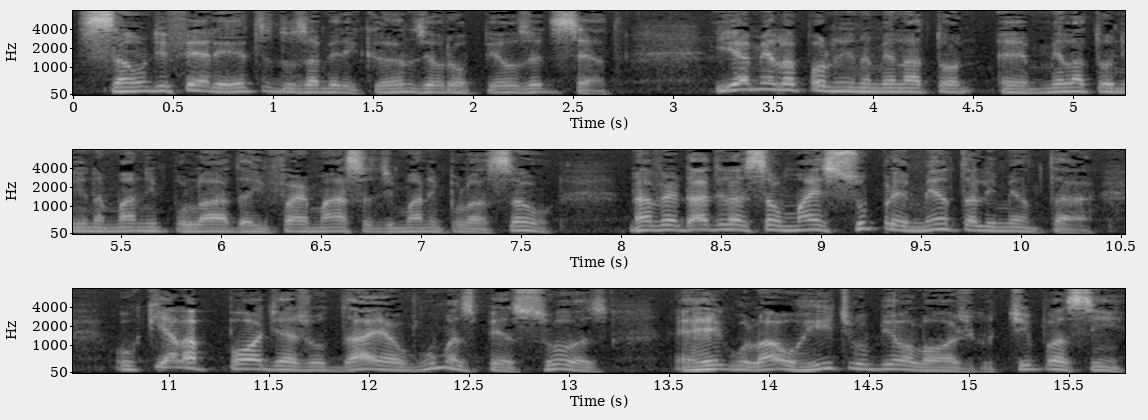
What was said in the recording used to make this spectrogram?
são diferentes dos americanos, europeus, etc. E a melatonina, melaton, eh, melatonina manipulada em farmácias de manipulação, na verdade, elas são mais suplemento alimentar. O que ela pode ajudar em algumas pessoas é regular o ritmo biológico. Tipo assim,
